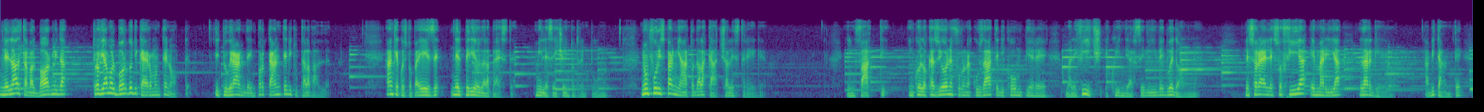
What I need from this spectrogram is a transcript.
Nell'alta Val Bormida troviamo il borgo di Cairo Montenotte, il più grande e importante di tutta la valle. Anche questo paese, nel periodo della peste, 1631, non fu risparmiato dalla caccia alle streghe. Infatti, in quell'occasione furono accusate di compiere malefici e quindi arse vive due donne, le sorelle Sofia e Maria Larghero, abitante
